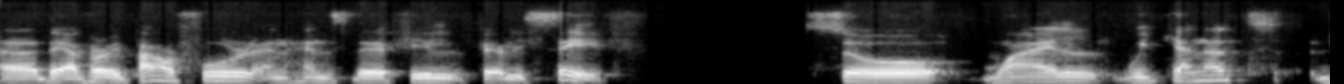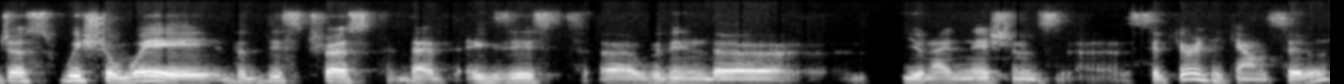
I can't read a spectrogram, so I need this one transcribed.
Uh, they are very powerful and hence they feel fairly safe. So while we cannot just wish away the distrust that exists uh, within the United Nations uh, Security Council,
